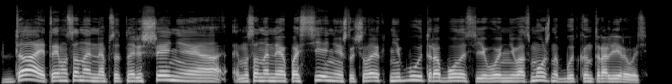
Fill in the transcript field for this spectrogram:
Да, это эмоциональное абсолютно решение, эмоциональное опасение, что человек не будет работать, его невозможно будет контролировать.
